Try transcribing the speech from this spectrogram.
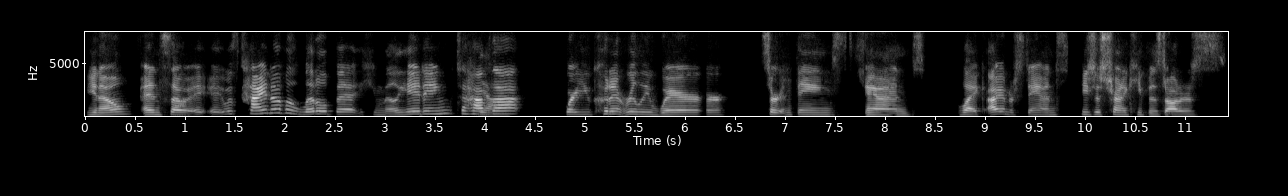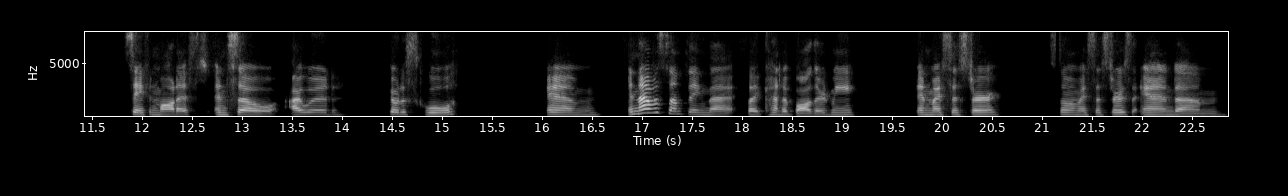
you know. And so it, it was kind of a little bit humiliating to have yeah. that where you couldn't really wear certain things. And like I understand he's just trying to keep his daughters safe and modest. And so I would go to school. And and that was something that like kind of bothered me and my sister, some of my sisters. And um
